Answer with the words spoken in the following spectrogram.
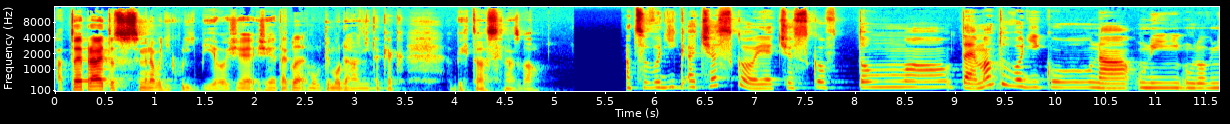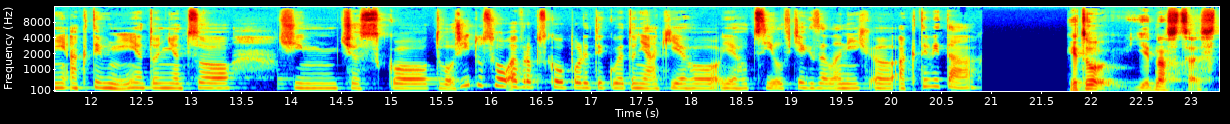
A to je právě to, co se mi na vodíku líbí, jo, že, že je takhle multimodální, tak jak bych to asi nazval. A co vodík a Česko? Je Česko v tom eh, tématu vodíku na unijní úrovni aktivní? Je to něco, čím Česko tvoří tu svou evropskou politiku? Je to nějaký jeho, jeho cíl v těch zelených uh, aktivitách? Je to jedna z cest.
